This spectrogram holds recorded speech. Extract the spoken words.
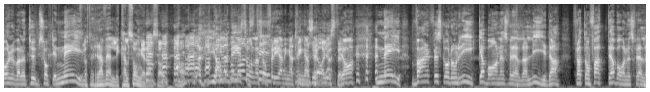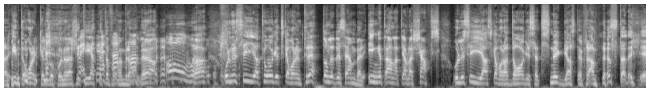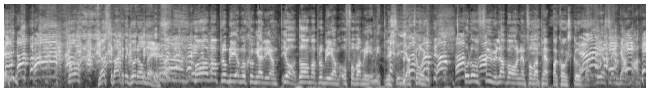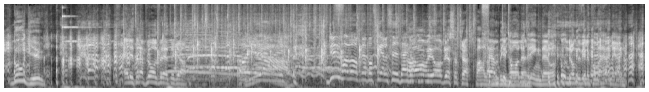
salamikorvar och tubsocker? Nej! Förlåt, Ravelli-kalsonger alltså. Ja. Ja, Det var men på det är sådana som föreningar tvingas sälja. Ja, just det. Ja, nej, varför ska de rika barnens föräldrar lida för att de fattiga barnens föräldrar inte orkar gå på universitetet och få en bra lön? Oh. Va? Och Lucia-tåget ska vara den 13 december, inget annat jävla tjafs. Och Lucia ska vara dagisets snyggaste framröstade tjej. Just like the good old days. Har man problem att sjunga rent, ja då har man problem att få vara med i mitt Lucia-tåg. Och de fula barnen får vara pepparkaksgubbar, det är sen gammalt. God jul! En liten applåd för det tycker jag. Du har vaknat på fel sida idag. Ja, men jag blev så trött på alla 50-talet mobilådor. ringde och undrade om du ville komma hem igen.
